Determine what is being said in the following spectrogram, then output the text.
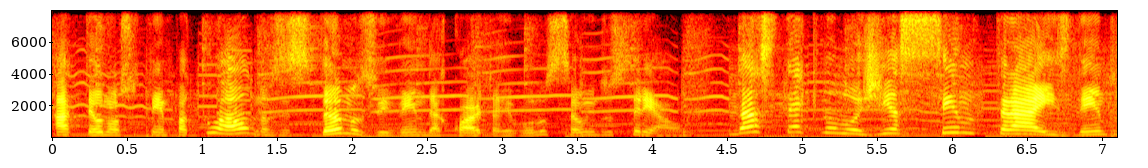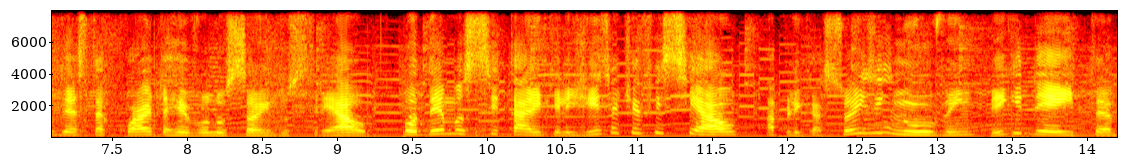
até o nosso tempo atual. Nós estamos vivendo a quarta revolução industrial. Das tecnologias centrais dentro desta quarta revolução industrial, podemos citar inteligência artificial, aplicações em nuvem, big data,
